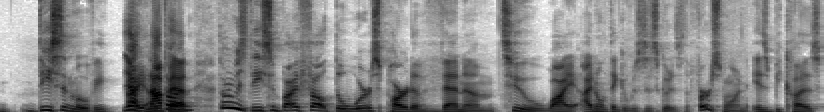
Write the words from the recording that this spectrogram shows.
did. decent movie. Yeah, I- I not thought- bad. I thought it was decent, but I felt the worst part of Venom two. Why I don't think it was as good as the first one is because.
